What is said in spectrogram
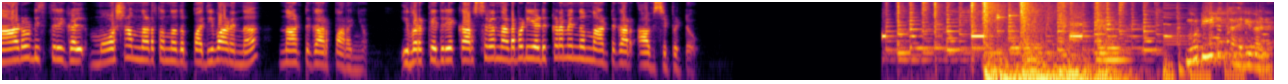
നാടോടി സ്ത്രീകൾ മോഷണം നടത്തുന്നത് പതിവാണെന്ന് നാട്ടുകാർ പറഞ്ഞു. ഇവർക്കെതിരെ കർശന നടപടിയെടുക്കണമെന്നും നാട്ടുകാർ ആവശ്യപ്പെട്ടു. മുടിയുടെ കാര്യമാണ്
